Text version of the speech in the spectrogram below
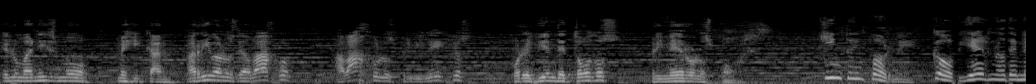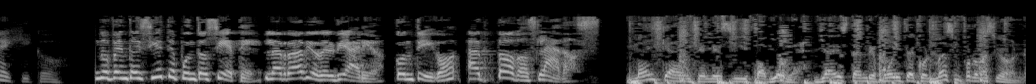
el humanismo mexicano. Arriba los de abajo, abajo los privilegios, por el bien de todos, primero los pobres. Quinto informe. Gobierno de México. 97.7, la radio del diario. Contigo a todos lados. Maika Ángeles y Fabiola ya están de vuelta con más información.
